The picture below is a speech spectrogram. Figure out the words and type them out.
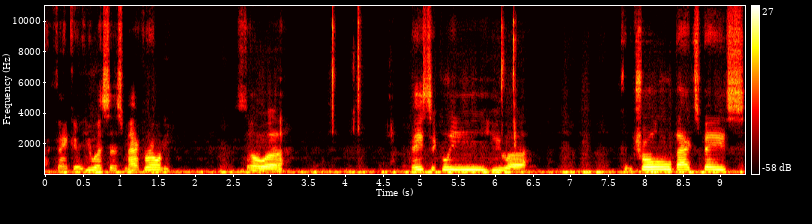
I think a USS Macaroni. So, uh, basically you uh, control backspace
